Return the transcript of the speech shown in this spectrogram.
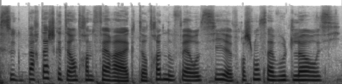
ce partage que tu es en train de faire, euh, que tu es en train de nous faire aussi, euh, franchement, ça vaut de l'or aussi.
